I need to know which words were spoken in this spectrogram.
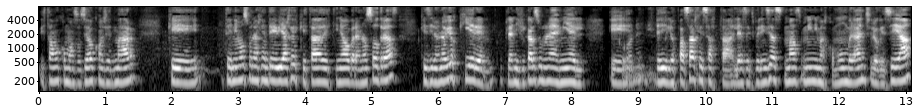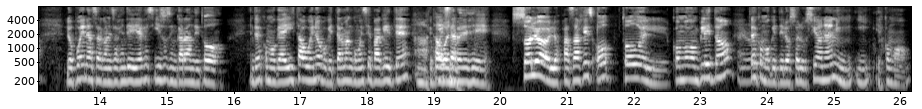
estamos como asociados con Jetmar, que tenemos un agente de viajes que está destinado para nosotras, que si los novios quieren planificar su luna de miel, eh, desde los pasajes hasta las experiencias más mínimas como un brunch, lo que sea, lo pueden hacer con esa agente de viajes y ellos se encargan de todo. Entonces como que ahí está bueno porque te arman como ese paquete, Ah, que puede bueno. ser desde solo los pasajes o todo el combo completo. Entonces como que te lo solucionan y, y es como,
